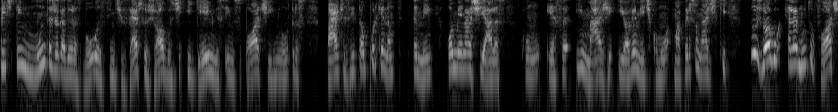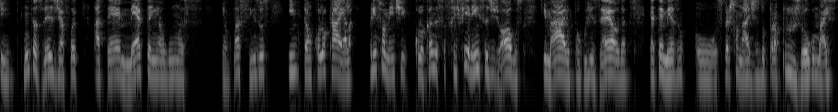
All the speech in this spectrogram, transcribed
a gente tem muitas jogadoras boas em diversos jogos de e-games, em esporte, em outras partes, então por que não também homenageá-las com essa imagem e obviamente como uma personagem que no jogo ela é muito forte, muitas vezes já foi até meta em algumas em algumas seasons, então colocar ela principalmente colocando essas referências de jogos de Mario, um pouco de Zelda e até mesmo os personagens do próprio jogo mais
